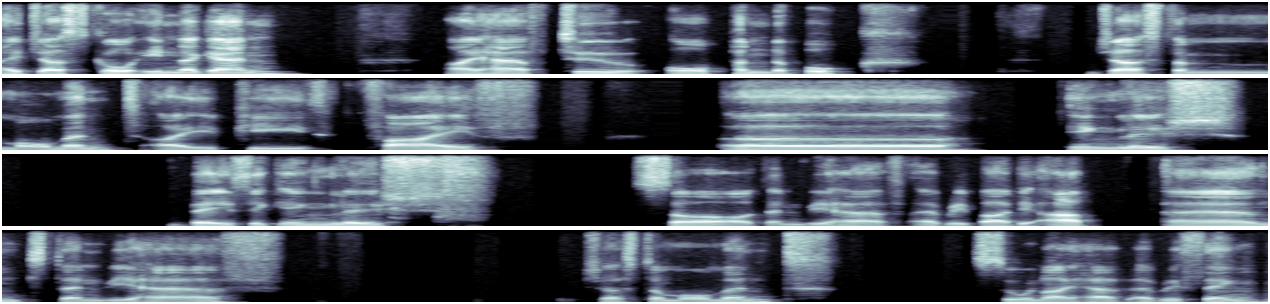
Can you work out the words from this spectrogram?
I just go in again. I have to open the book. Just a moment. IEP 5. Uh, English, basic English. So then we have everybody up and then we have just a moment. Soon I have everything.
